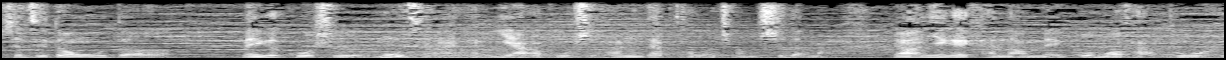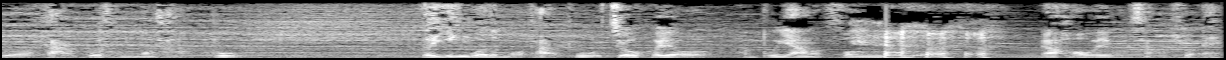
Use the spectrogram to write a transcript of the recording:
神奇动物的每个故事，目前来看一二部是发生在不同的城市的嘛，然后你也可以看到美国魔法部和法国的魔法部和英国的魔法部就会有很不一样的风格。然后我也会想说，哎，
